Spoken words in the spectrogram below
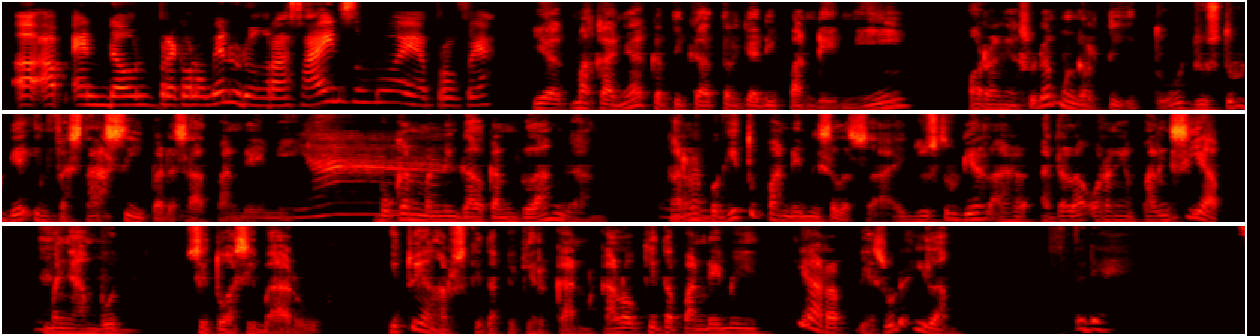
eh, up and down perekonomian udah ngerasain semua ya Prof ya. Ya makanya ketika terjadi pandemi, orang yang sudah mengerti itu justru dia investasi pada saat pandemi. Ya. Bukan meninggalkan gelanggang. Karena Hmm. begitu pandemi selesai, justru dia adalah orang yang paling siap menyambut situasi baru. Itu yang harus kita pikirkan. Kalau kita pandemi tiarap, ya sudah hilang. Itu deh.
